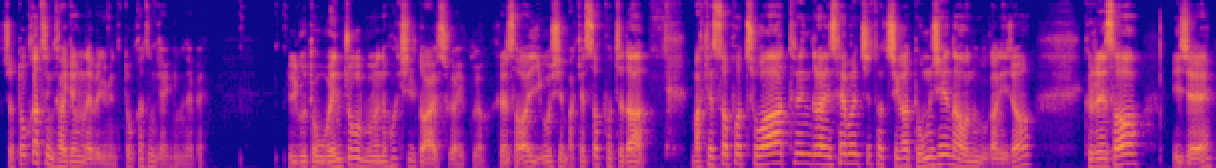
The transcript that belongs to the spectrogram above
저 똑같은 가격 레벨입니다. 똑같은 가격 레벨. 그리고 또 왼쪽을 보면 확실히 또 알 수가 있고요. 그래서 이곳이 market support다. market support와 trend line 세 번째 터치가 동시에 나오는 구간이죠. 그래서 이제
